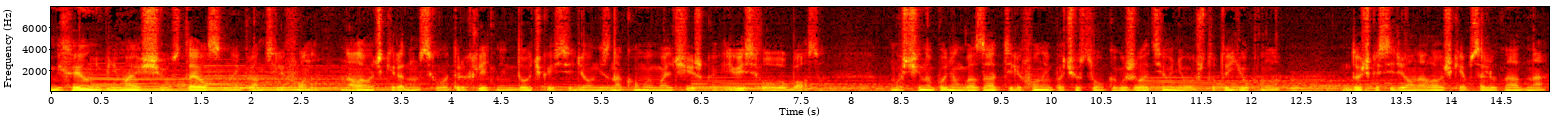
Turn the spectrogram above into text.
Михаил, непонимающе, уставился на экран телефона. На лавочке рядом с его трехлетней дочкой сидел незнакомый мальчишка и весело улыбался. Мужчина поднял глаза от телефона и почувствовал, как в животе у него что-то ёкнуло. Дочка сидела на лавочке абсолютно одна.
